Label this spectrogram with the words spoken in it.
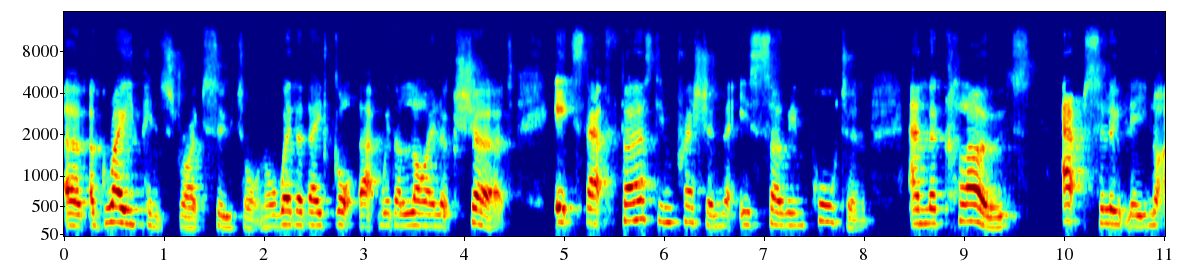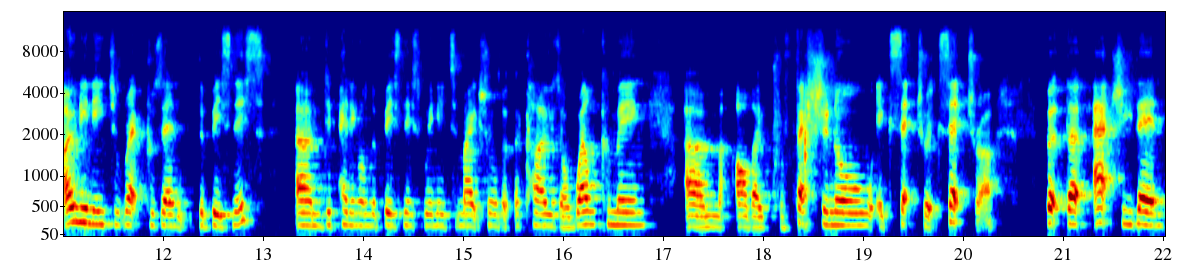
a, a grey pinstripe suit on or whether they've got that with a lilac shirt. It's that first impression that is so important. And the clothes absolutely not only need to represent the business um, depending on the business we need to make sure that the clothes are welcoming um, are they professional etc etc but that actually then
